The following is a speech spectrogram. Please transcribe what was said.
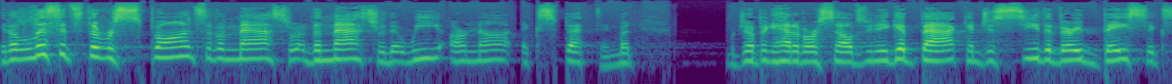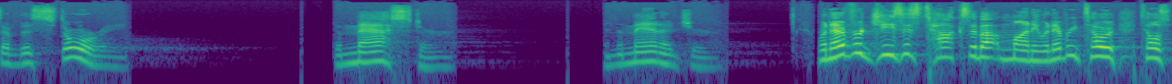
it elicits the response of a master, of the master that we are not expecting. But we're jumping ahead of ourselves. We need to get back and just see the very basics of this story the master and the manager. Whenever Jesus talks about money, whenever he tell, tells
